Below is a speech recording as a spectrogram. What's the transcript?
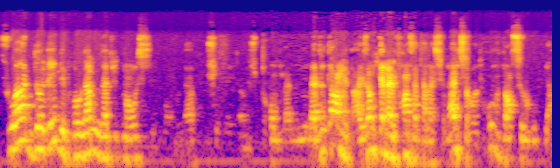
soit donner des programmes gratuitement aussi. Là, je je peux rompre là-dedans, mais par exemple, Canal France International se retrouve dans ce groupe-là.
